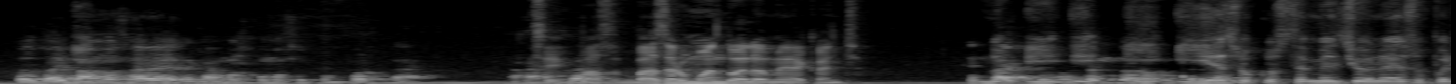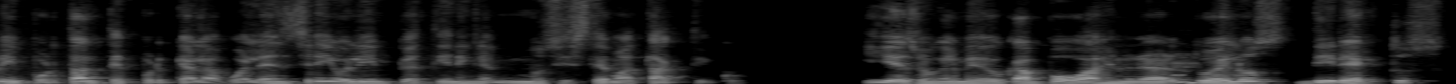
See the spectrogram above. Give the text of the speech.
Entonces ahí vamos a ver, digamos, cómo se comporta. sí, va, a ser un buen duelo de media cancha. y, y, eso que usted menciona es súper importante porque Alajuelense y Olimpia tienen el mismo sistema táctico y eso en el medio campo va a generar duelos directos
